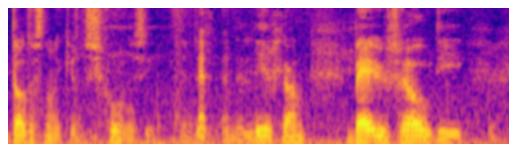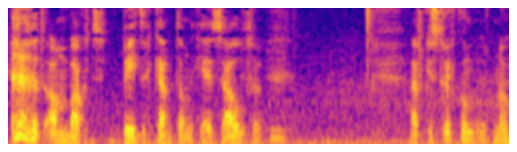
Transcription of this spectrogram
Dat is nog een keer een schone zie. In de, in de leer gaan bij uw vrouw die het ambacht beter kent dan gijzelf. Even terugkomen nog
